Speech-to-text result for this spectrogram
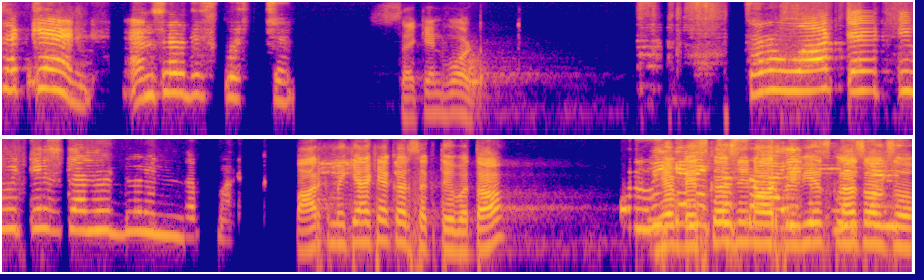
second, answer this question. Second what park में क्या क्या कर सकते हो बताओ? We have discuss class also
